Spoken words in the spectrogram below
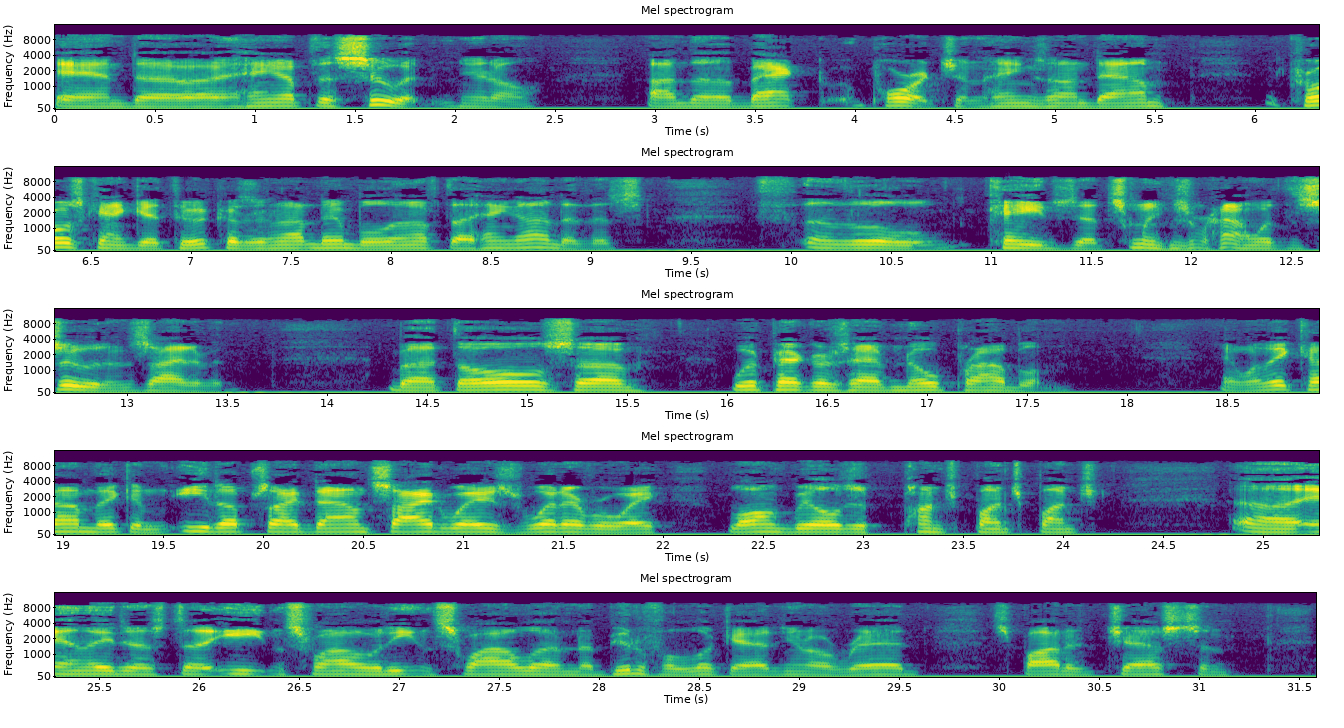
and uh, hang up the suet, you know, on the back porch and hangs on down. The crows can't get to it because they're not nimble enough to hang on to this uh, little cage that swings around with the suet inside of it. But those uh, woodpeckers have no problem. And when they come, they can eat upside down, sideways, whatever way. Long bill, just punch, punch, punch. Uh, and they just uh, eat and swallow and eat and swallow, and a beautiful look at, you know, red, spotted chests, and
